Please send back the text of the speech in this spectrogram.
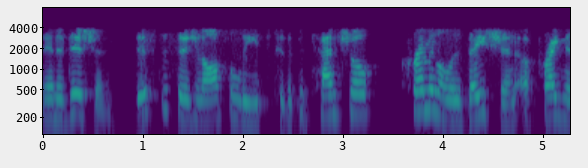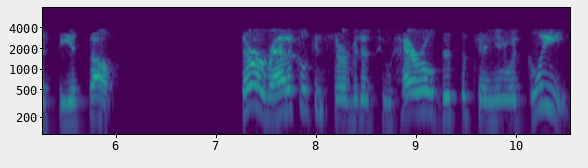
In addition, this decision also leads to the potential criminalization of pregnancy itself. There are radical conservatives who herald this opinion with glee,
